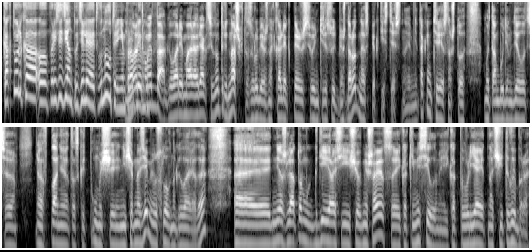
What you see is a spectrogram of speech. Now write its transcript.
Как только э, президент уделяет внутренним проблемам... Ну, это мы, да, говорим о реакции внутри наших-то зарубежных коллег. Прежде всего интересует международный аспект, естественно. Им не так интересно, что мы там будем делать в плане, так сказать, помощи не черноземья, условно говоря, да, нежели о том, где Россия еще вмешается и какими силами, и как повлияет на чьи-то выборы.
